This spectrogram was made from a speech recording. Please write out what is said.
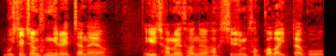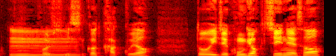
무실점 승리를 했잖아요. 이 점에서는 확실히 좀 성과가 있다고 음. 볼수 있을 것 같고요. 또 이제 공격진에서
